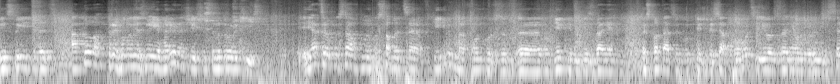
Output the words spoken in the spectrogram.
Він стоїть, е, а то три голови змії Гариничі і шестиметровий кість. Я це описав, ми поставили це в Києві на конкурс е, об'єктів, які здані в експлуатацію у 2010 році його зайняли друге місце.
